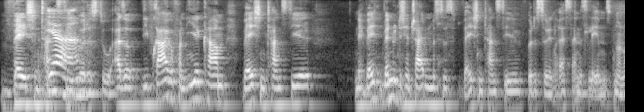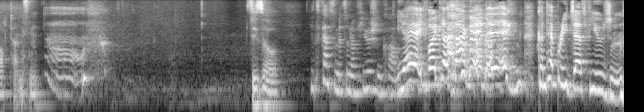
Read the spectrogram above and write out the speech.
welchen Tanzstil ja. würdest du? Also die Frage von ihr kam, welchen Tanzstil, ne, wel, wenn du dich entscheiden müsstest, welchen Tanzstil würdest du den Rest deines Lebens nur noch tanzen? Oh. Sie so, Jetzt kannst du mit so einer Fusion kommen. Ja, ja, ich wollte gerade sagen, äh, äh, Contemporary Jazz Fusion.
